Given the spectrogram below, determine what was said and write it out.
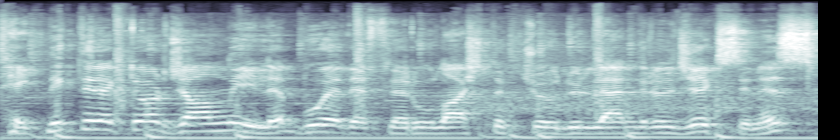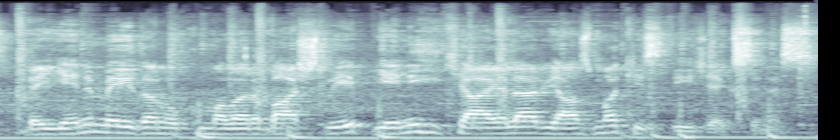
Teknik direktör canlı ile bu hedeflere ulaştıkça ödüllendirileceksiniz ve yeni meydan okumalara başlayıp yeni hikayeler yazmak isteyeceksiniz.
